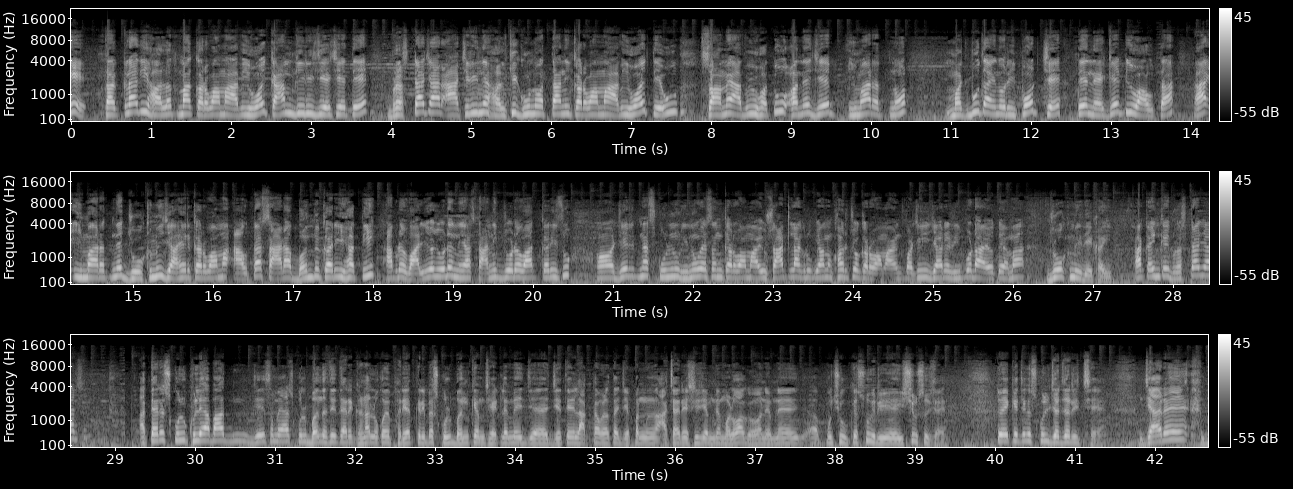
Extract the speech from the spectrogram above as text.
એ તકલાદી હાલતમાં કરવામાં આવી હોય. કામગીરી જે છે તે ભ્રષ્ટાચાર આચરીને હલકી ગુણવત્તાની કરવામાં આવી હોય તેવું સામે આવ્યું હતું અને જે ઇમારતનો મજબૂતાઈનો રિપોર્ટ છે, તે નેગેટિવ આવતા, આ ઇમારતને જોખમી જાહેર કરવામાં આવતા શાળા બંધ કરી હતી. આપણે વાલીઓ જોડે ને આ સ્થાનિક જોડે વાત કરીશું. જે રીતના સ્કૂલનું રિનોવેશન કરવામાં આવ્યું, સાત લાખ રૂપિયાનો ખર્ચો કરવામાં આવ્યો પછી જ્યારે રિપોર્ટ આવ્યો તો એમાં જોખમી દેખાઈ. આ કંઈ કંઈ ભ્રષ્ટાચાર છે? અત્યારે સ્કૂલ ખુલ્યા બાદ જે સમયે આ સ્કૂલ બંધ હતી, ત્યારે ઘણા લોકોએ ફરિયાદ કરી સ્કૂલ બંધ કેમ છે? એટલે મેં જે જે તે લાગતા વળગતા જે પણ આચાર્યશ્રી એમને મળવા ગયો અને એમને પૂછ્યું કે શું ઇસ્યુ શું છે? તો એ કહે છે કે સ્કૂલ જર્જરિત છે. જ્યારે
